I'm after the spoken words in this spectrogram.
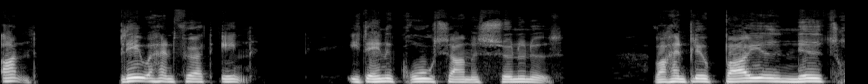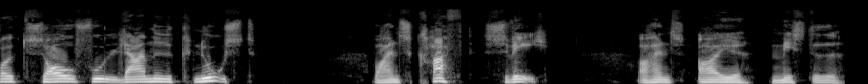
ånd blev han ført ind i denne grusomme syndenød, hvor han blev bøjet, nedtrykt, sorgfuld, lammet, knust, hvor hans kraft sveg, og hans øje mistede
